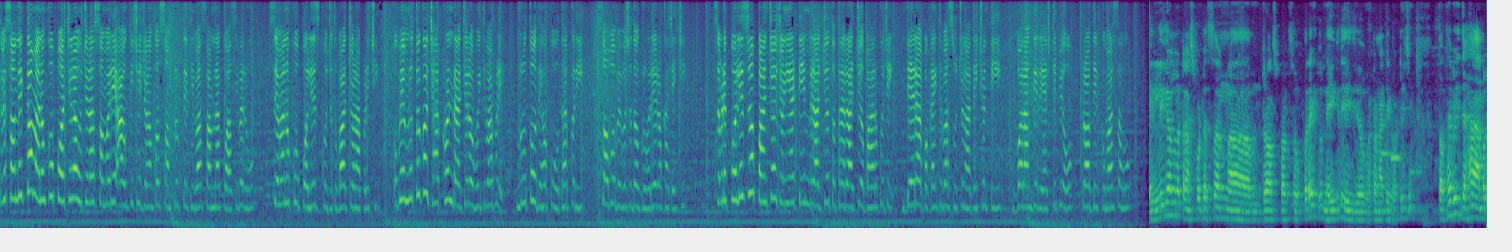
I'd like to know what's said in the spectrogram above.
ତେବେ ସନ୍ଦିଗ୍ଧମାନଙ୍କୁ ପଚରା ଉଚରା ସମୟରେ ଆଉ କିଛି ଜଣଙ୍କ ସମ୍ପୃକ୍ତି ଥିବା ସାମ୍ନାକୁ ଆସିବାରୁ ସେମାନଙ୍କୁ ପୋଲିସ ଖୋଜୁଥିବା ଜଣାପଡ଼ିଛି ଉଭୟ ମୃତକ ଝାଡ଼ଖଣ୍ଡ ରାଜ୍ୟର ହୋଇଥିବା ବେଳେ ମୃତଦେହକୁ ଉଦ୍ଧାର କରି शव व्यवच्छेद गृह से सेपटे पुलिस पांच जनीिया टीम राज्य तथा राज्य बाहर को डेरा पक सूचना देखते Balangir SDPO Pradeep Kumar Sahu illegal transportation drugs फ्रग्स नहीं घटनाटी घटी তথাপি ଯାହା ଆମର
